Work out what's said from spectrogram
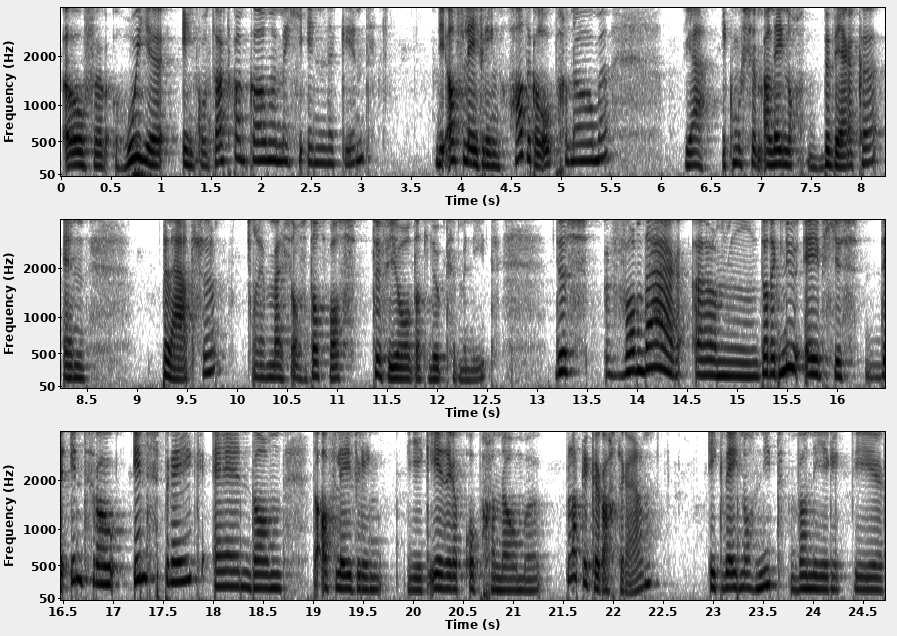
over hoe je in contact kan komen met je innerlijk kind. Die aflevering had ik al opgenomen. Ja, ik moest hem alleen nog bewerken en plaatsen. Eh, maar zelfs dat was te veel, dat lukte me niet. Dus vandaar um, dat ik nu eventjes de intro inspreek en dan de aflevering die ik eerder heb opgenomen, plak ik erachteraan. Ik weet nog niet wanneer ik weer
